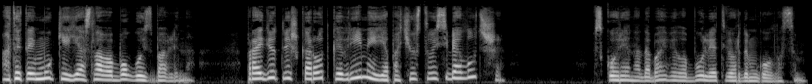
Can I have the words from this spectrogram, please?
От этой муки я, слава богу, избавлена. Пройдет лишь короткое время, и я почувствую себя лучше». Вскоре она добавила более твердым голосом.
